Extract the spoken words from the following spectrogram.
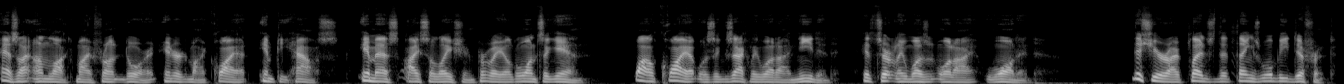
As I unlocked my front door and entered my quiet, empty house, MS isolation prevailed once again. While quiet was exactly what I needed, it certainly wasn't what I wanted. This year I pledged that things will be different.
